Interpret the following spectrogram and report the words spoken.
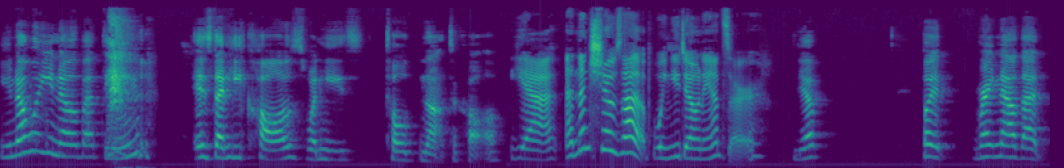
You know what you know about Dean? is that he calls when he's told not to call. yeah and then shows up when you don't answer Yep. But right now that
